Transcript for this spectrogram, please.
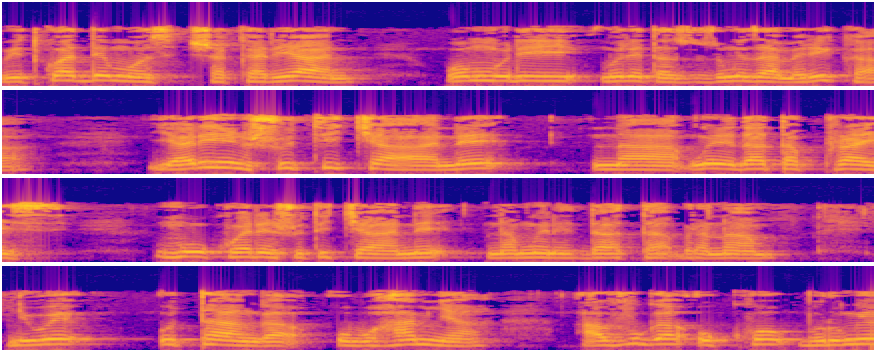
witwa demos shakariyani wo muri muri leta zunze ubumwe za amerika yari inshuti cyane na mwene data purayisi nk'uko yari inshuti cyane na mwene data buranamu ni we utanga ubuhamya avuga uko buri umwe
